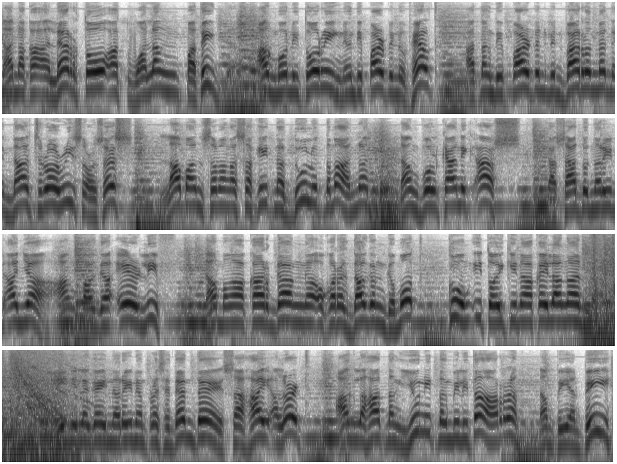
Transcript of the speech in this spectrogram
na naka-alerto at walang patid ang monitoring ng Department of Health at ng Department of Environment and Natural Resources laban sa mga sakit na dulot naman ng volcanic ash. Kasado na rin anya ang pag-airlift ng mga kargang o karagdagang gamot kung ito'y kinakailangan. Inilagay na rin ng presidente sa high alert ang lahat ng unit ng militar ng PNP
